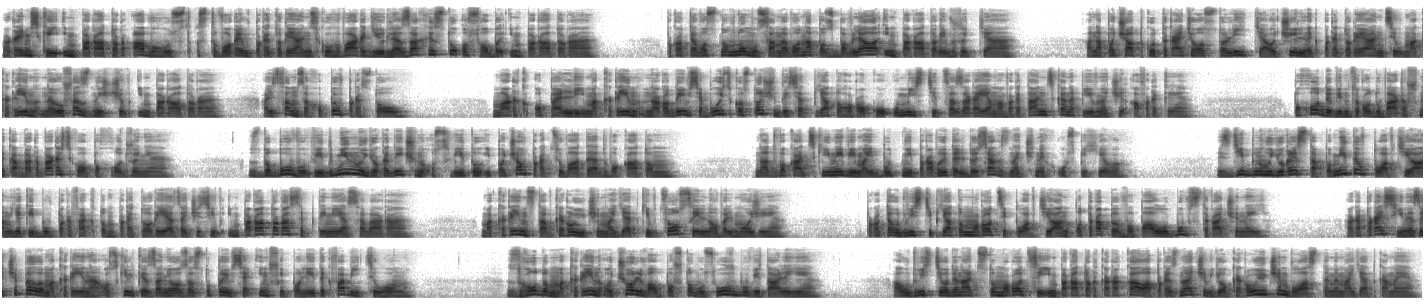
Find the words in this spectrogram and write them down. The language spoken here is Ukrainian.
Римський імператор Август створив преторіанську гвардію для захисту особи імператора. Проте в основному саме вона позбавляла імператорів життя. А на початку третього століття очільник преторіанців Макарін не лише знищив імператора, а й сам захопив престол. Марк Опеллій Макрін народився близько 165 року у місті Цезарея Мавританська на півночі Африки. Походив він з роду вершника берберського походження. Здобув відмінну юридичну освіту і почав працювати адвокатом. На адвокатській ниві майбутній правитель досяг значних успіхів. Здібного юриста помітив Плавтіан, який був префектом преторія за часів імператора Септимія Севера. Макарін став керуючим маєтків цього сильного вельможі. Проте у 205 році Плавтіан потрапив в опалу, був страчений. Репресії не зачепили Макаріна, оскільки за нього заступився інший політик Фабій Цілон. Згодом Макарін очолював поштову службу в Італії. А у 211 році імператор Каракала призначив його керуючим власними маєтками.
